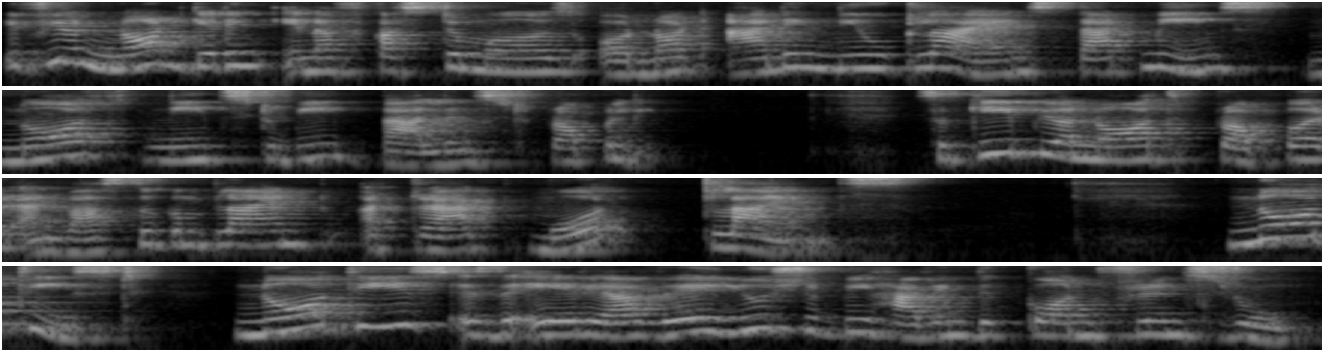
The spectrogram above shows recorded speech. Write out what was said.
If you're not getting enough customers or not adding new clients, that means north needs to be balanced properly. So keep your north proper and Vastu compliant to attract more clients. Northeast. Northeast is the area where you should be having the conference room.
